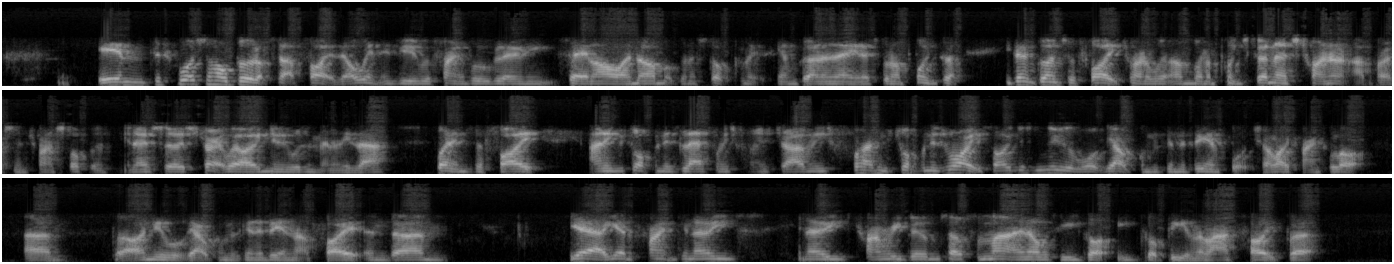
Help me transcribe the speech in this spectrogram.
um, just watch the whole build up to that fight. The whole interview with Frank Buglioni saying, "Oh, I know I'm not going to stop Khomitsky. I'm going in there. You know, it's going to point." To, you don't go into a fight trying to win. I'm going to point. You go in there to try and hurt that person, try and stop him. You know, so straight away I knew he wasn't mentally there. Went into the fight and he was dropping his left when he's throwing his jab, and he's, he was dropping his right. So I just knew what the outcome was going to be. Unfortunately, I like Frank a lot, um, but I knew what the outcome was going to be in that fight. And um, yeah, again, Frank, you know, he's you know he's trying to rebuild himself from that, and obviously he got he got beat in the last fight, but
